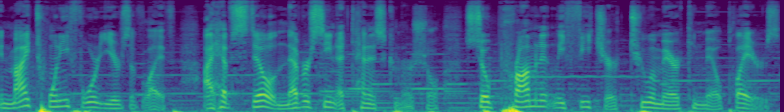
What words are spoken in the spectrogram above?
in my 24 years of life, I have still never seen a tennis commercial so prominently feature two American male players.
